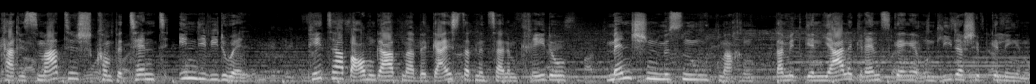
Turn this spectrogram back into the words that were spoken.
Charismatisch, kompetent, individuell. Peter Baumgartner begeistert mit seinem Credo, Menschen müssen Mut machen, damit geniale Grenzgänge und Leadership gelingen.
